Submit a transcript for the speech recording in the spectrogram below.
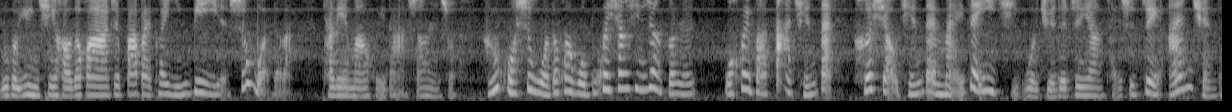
如果运气好的话，这八百块银币也是我的了。他连忙回答商人说：“如果是我的话，我不会相信任何人。我会把大钱袋和小钱袋埋在一起，我觉得这样才是最安全的。”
